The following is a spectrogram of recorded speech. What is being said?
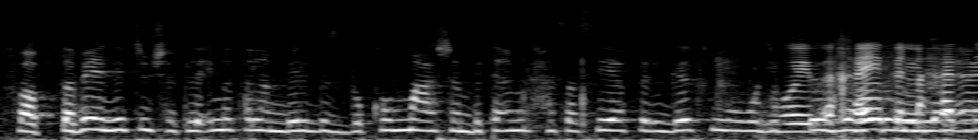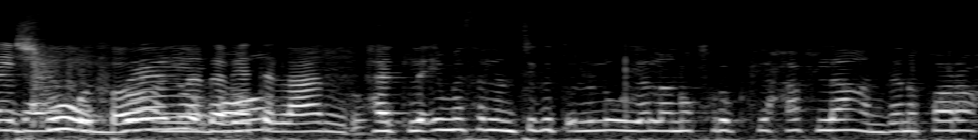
فطبيعي إن أنت مش هتلاقيه مثلا بيلبس بكم عشان بتعمل حساسية في الجسم ودي هو يبقى بتظهر خايف إن حد يشوف. الندبات آه. اللي عنده هتلاقيه مثلا تيجي تقول له يلا نخرج في حفلة عندنا فرح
